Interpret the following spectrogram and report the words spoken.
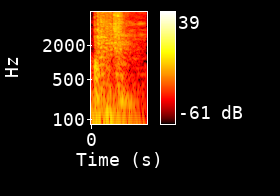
Bye.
